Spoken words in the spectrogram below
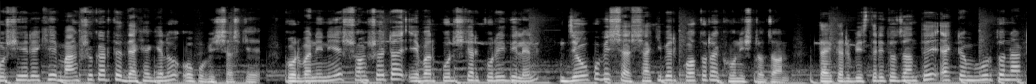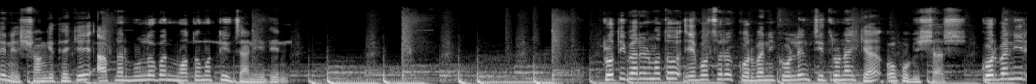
বসিয়ে রেখে মাংস কাটতে দেখা গেল অপবিশ্বাসকে। কোরবানি নিয়ে সংশয়টা এবার পরিষ্কার করেই দিলেন যে অপবিশ্বাস সাকিবের কতটা ঘনিষ্ঠ জন তাই তার বিস্তারিত জানতে একটা মুহূর্ত না টেনে সঙ্গে থেকে আপনার মূল্যবান মতামতটি জানিয়ে দিন। প্রতিবারের মতো এবছরও কোরবানি করলেন চিত্রনায়িকা অপবিশ্বাস কোরবানির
